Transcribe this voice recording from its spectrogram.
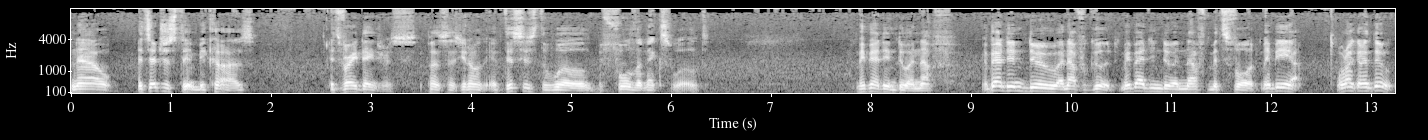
Now, it's interesting because it's very dangerous. The person says, you know, if this is the world before the next world, maybe I didn't do enough. Maybe I didn't do enough good. Maybe I didn't do enough mitzvot. Maybe, uh, what am I going to do?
